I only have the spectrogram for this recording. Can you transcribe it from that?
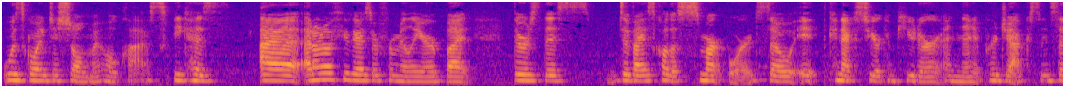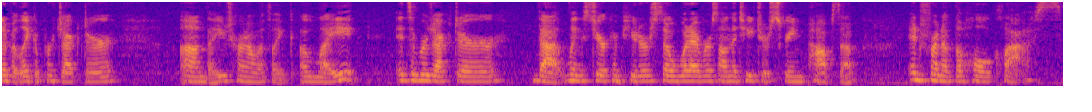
was going to show my whole class because uh, I don't know if you guys are familiar, but there's this device called a smartboard. So it connects to your computer and then it projects instead of it like a projector um, that you turn on with like a light. it's a projector that links to your computer so whatever's on the teacher's screen pops up in front of the whole class.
